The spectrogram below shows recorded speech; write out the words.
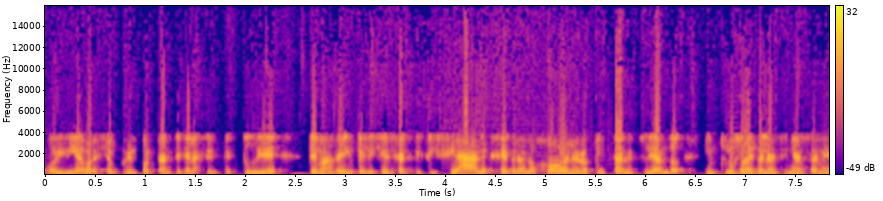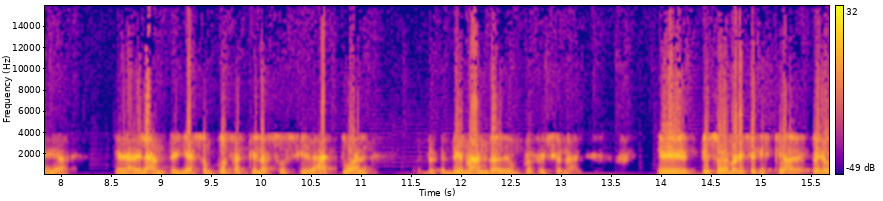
Hoy día, por ejemplo, es importante que la gente estudie temas de inteligencia artificial, etcétera, los jóvenes, los que están estudiando, incluso desde la enseñanza media en adelante. Ya son cosas que la sociedad actual demanda de un profesional. Eh, eso me parece que es clave, pero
